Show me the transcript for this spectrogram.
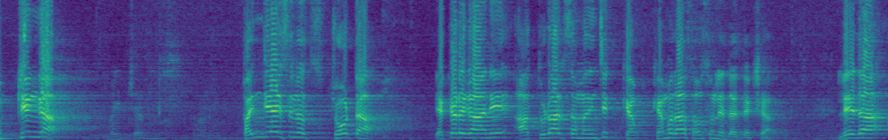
ముఖ్యంగా పనిచేసిన చోట ఎక్కడ కానీ ఆ తుడాకు సంబంధించి కె- కెమెరాస్ అవసరం లేదు అధ్యక్ష. లేదా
